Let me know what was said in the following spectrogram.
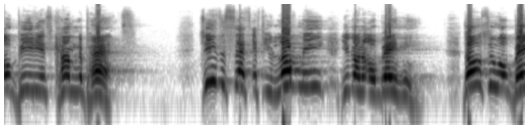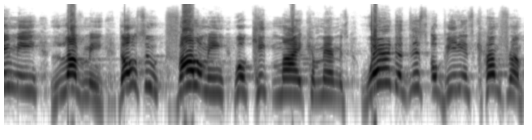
obedience come to pass? Jesus says, if you love me, you're going to obey me. Those who obey me love me. Those who follow me will keep my commandments. Where does this obedience come from?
